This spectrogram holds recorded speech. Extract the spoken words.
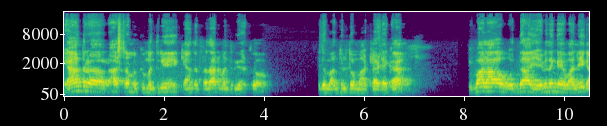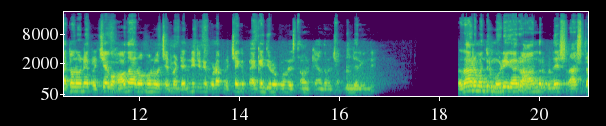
కేంద్ర రాష్ట్ర ముఖ్యమంత్రి కేంద్ర ప్రధానమంత్రి గారితో ఇది మంత్రులతో మాట్లాడాక ఇవ్వాలా వద్దా ఏ విధంగా ఇవ్వాలి? గతంలోనే ప్రత్యేక హోదా రూపంలో వచ్చేటువంటి అన్నిటినీ కూడా ప్రత్యేక ప్యాకేజీ రూపంలో ఇస్తామని కేంద్రం చెప్పడం జరిగింది. ప్రధానమంత్రి మోడీ గారు ఆంధ్రప్రదేశ్ రాష్ట్ర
